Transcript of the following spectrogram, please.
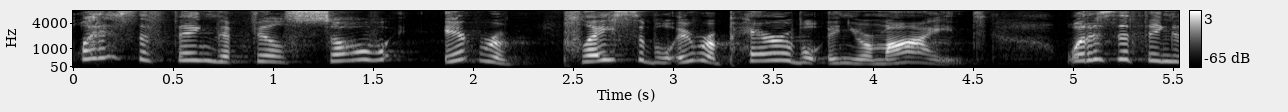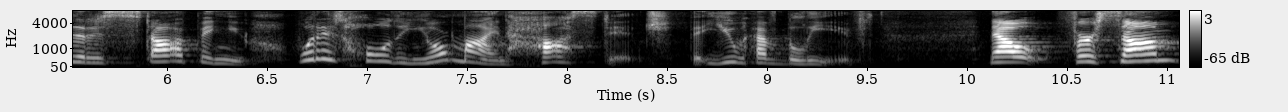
What is the thing that feels so irreplaceable, irreparable in your mind? What is the thing that is stopping you? What is holding your mind hostage that you have believed? Now, for some,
